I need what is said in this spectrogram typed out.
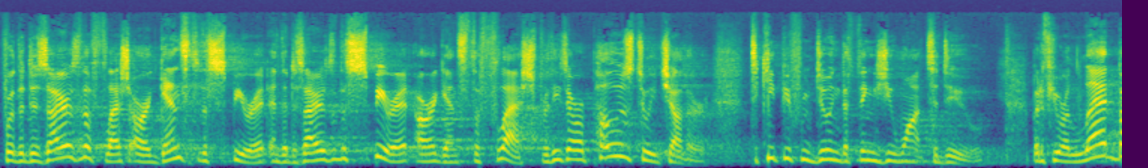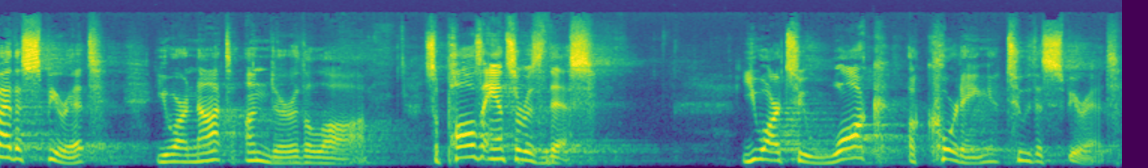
For the desires of the flesh are against the Spirit, and the desires of the Spirit are against the flesh. For these are opposed to each other, to keep you from doing the things you want to do. But if you are led by the Spirit, you are not under the law. So Paul's answer is this You are to walk according to the Spirit.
